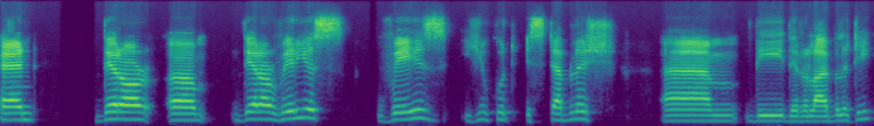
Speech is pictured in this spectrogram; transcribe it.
And there are um, there are various ways you could establish um, the the reliability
